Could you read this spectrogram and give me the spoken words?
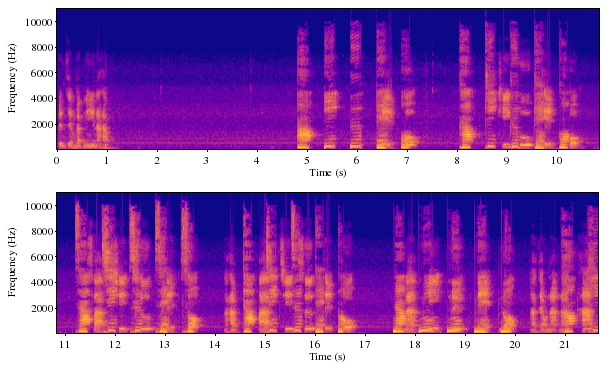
เป็นเสียงแบบนี้นะครับอะอิอุเอโอคักคิคุเกโกซาซาชิซุเซโซนะครับตาชิซุเตโตนามินุเนโน่าแถวนะนะฮะฮิ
